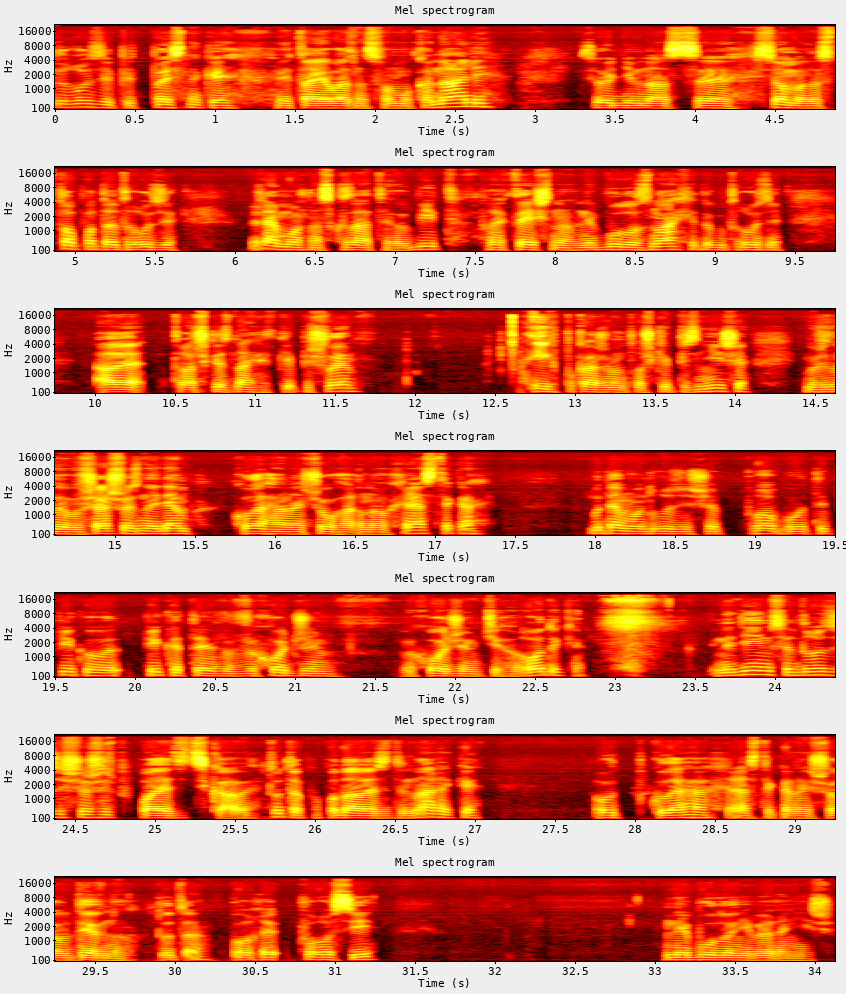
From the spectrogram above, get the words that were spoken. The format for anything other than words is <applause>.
Друзі, підписники, вітаю вас на своєму каналі. Сьогодні в нас е, 7 листопада, друзі. Вже можна сказати обід. Практично не було знахідок, друзі, але трошки знахідки пішли. Їх покажу вам трошки пізніше. Можливо, ще щось знайдемо. Колега знайшов гарного хрестика. Будемо, друзі, ще пробувати пікати, виходжуємо, виходжуємо ті городики. І надіємося, друзі, що щось попадеться цікаве. Тут попадались динарики. От колега хрестика знайшов дивно. Тут по, по росі не було ніби раніше.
